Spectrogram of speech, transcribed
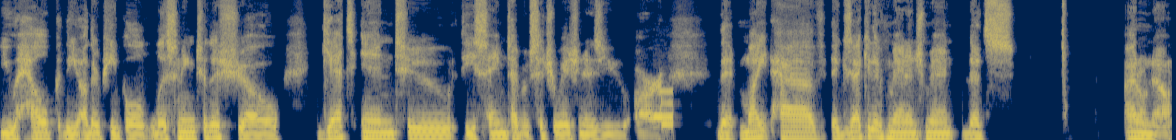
you help the other people listening to this show get into the same type of situation as you are that might have executive management that's I don't know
